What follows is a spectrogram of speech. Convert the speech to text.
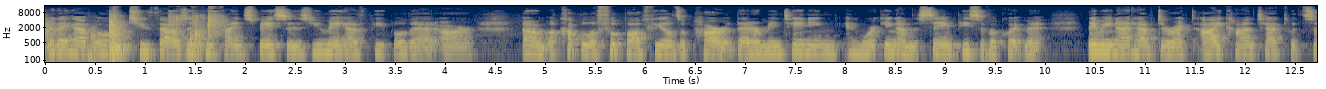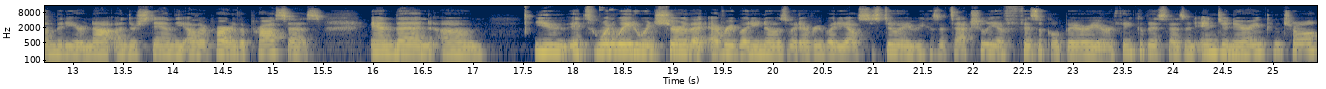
where they have over 2,000 confined spaces, you may have people that are um, a couple of football fields apart that are maintaining and working on the same piece of equipment. They may not have direct eye contact with somebody or not understand the other part of the process. And then um, you it's one way to ensure that everybody knows what everybody else is doing because it's actually a physical barrier. Think of this as an engineering control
